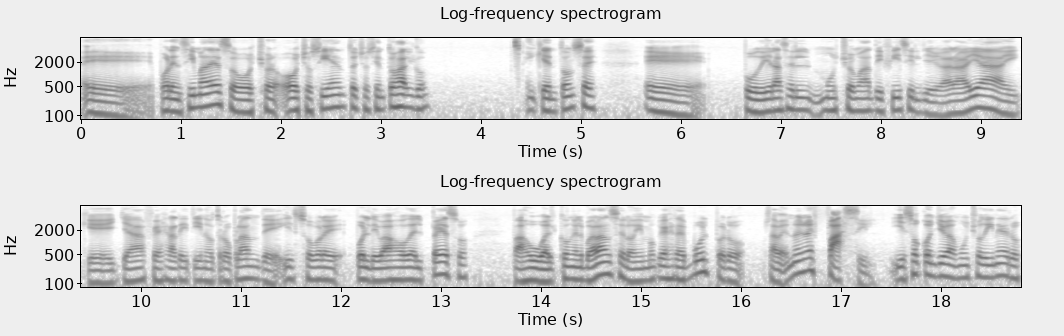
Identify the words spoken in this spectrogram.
eh, por encima de eso, 800, 800 algo. Y que entonces eh, pudiera ser mucho más difícil llegar allá y que ya Ferrari tiene otro plan de ir sobre por debajo del peso para jugar con el balance, lo mismo que Red Bull, pero ¿sabes? No, no es fácil y eso conlleva mucho dinero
